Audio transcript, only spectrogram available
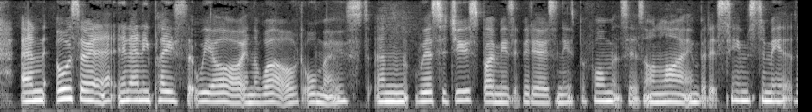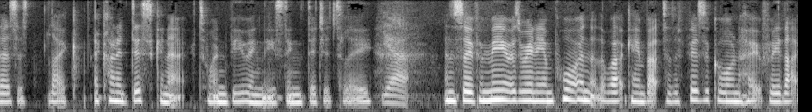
and also in, in any place that we are in the world, almost. And we're seduced by music videos and these performances online. But it seems to me that there's this, like a kind of disconnect when viewing these things digitally. Yeah. And so for me, it was really important that the work came back to the physical, and hopefully that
